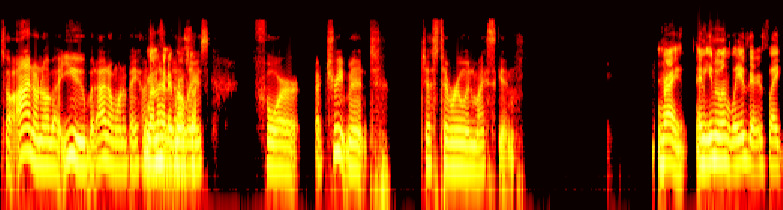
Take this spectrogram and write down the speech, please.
So I don't know about you, but I don't want to pay hundreds 100%. of dollars for a treatment just to ruin my skin. Right. And even with lasers, like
